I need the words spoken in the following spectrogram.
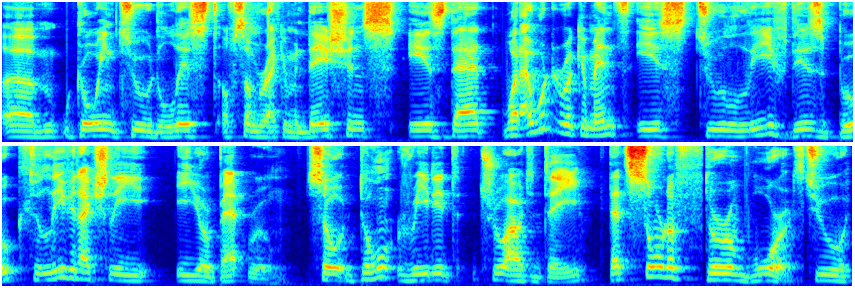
um, go into the list of some recommendations is that what I would recommend is to leave this book, to leave it actually in your bedroom. So don't read it throughout the day. That's sort of the reward to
